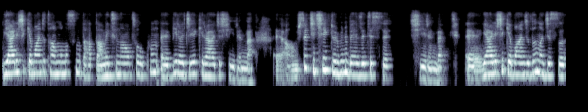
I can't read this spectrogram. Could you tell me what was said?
Bu yerleşik yabancı tamlamasını da hatta Metin Altıok'un e, Bir Acıya Kiracı şiirinden e, almıştır. Çiçek dürbünü benzetisi şiirinde. E, yerleşik yabancılığın acısı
